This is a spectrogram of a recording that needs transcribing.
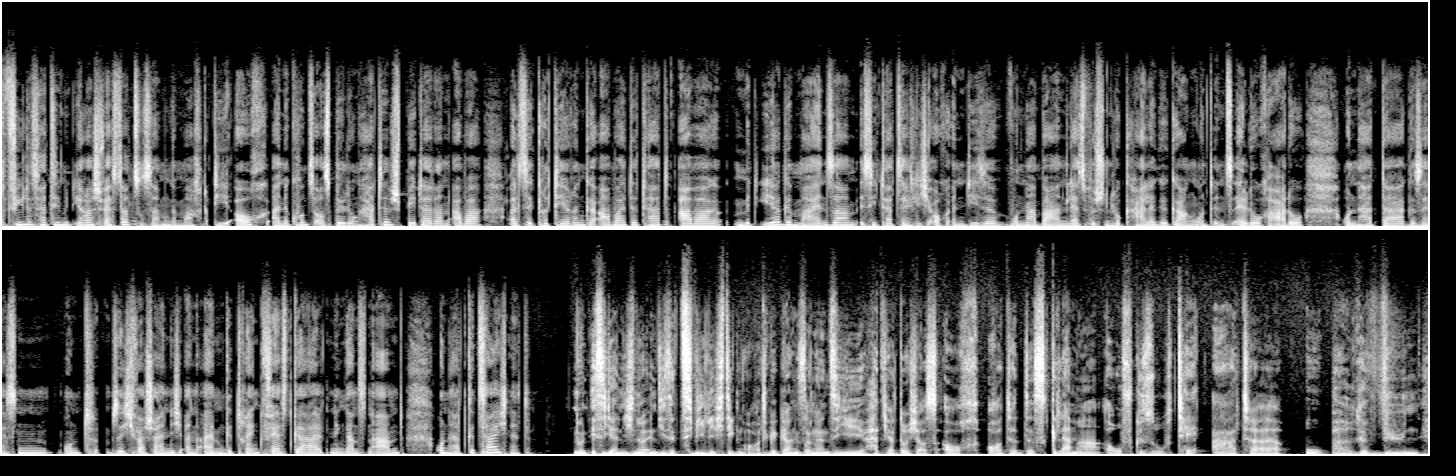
Vieles hat sie mit ihrer Schwester zusammen gemacht, die auch eine Kunstausbildung hatte, später dann aber als Sekretärin gearbeitet hat. Aber mit ihr gemeinsam ist sie tatsächlich auch in diese wunderbaren lesbischen Lokale gegangen und ins Eldorado und hat da gesessen und sich wahrscheinlich an einem Getränk festgehalten den ganzen Abend und hat gezeichnet. Nun ist sie ja nicht nur in diese zwielichtigen Orte gegangen, sondern sie hat ja durchaus auch Orte des Glamour aufgesucht. Theater, Oper, Revuen.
